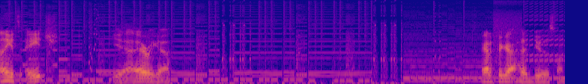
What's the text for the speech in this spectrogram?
I think it's H. Yeah, there we go. I gotta figure out how to do this one.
